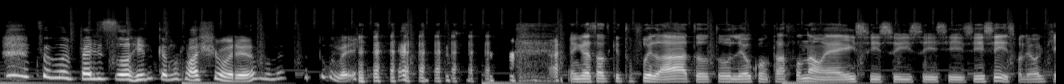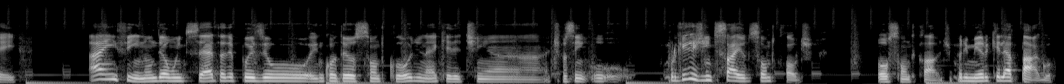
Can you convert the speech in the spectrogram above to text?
Você não me pede sorrindo que eu não vá chorando, né? Tudo bem. é engraçado que tu foi lá, tu, tu leu o contrato e falou, não, é isso, isso, isso, isso, isso, isso, isso. Falei, ok. Ah, enfim, não deu muito certo. Depois eu encontrei o SoundCloud, né? Que ele tinha. Tipo assim, o... por que a gente saiu do SoundCloud? Ou SoundCloud? Primeiro que ele é pago.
